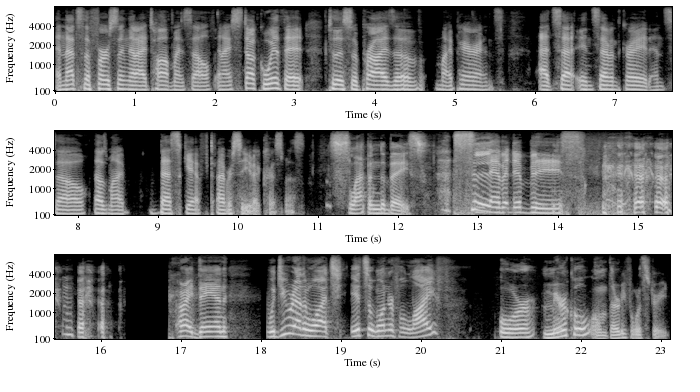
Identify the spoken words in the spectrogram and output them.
and that's the first thing that I taught myself, and I stuck with it to the surprise of my parents at set in seventh grade, and so that was my best gift I received at Christmas. Slapping the bass. Slapping the bass. All right, Dan. Would you rather watch It's a Wonderful Life or Miracle on 34th Street?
